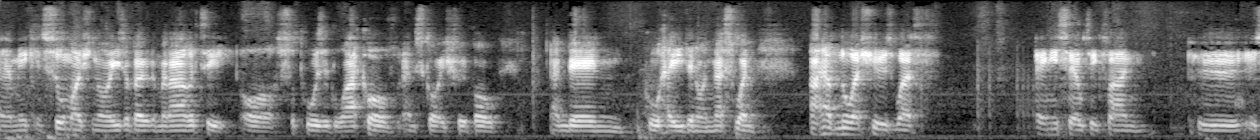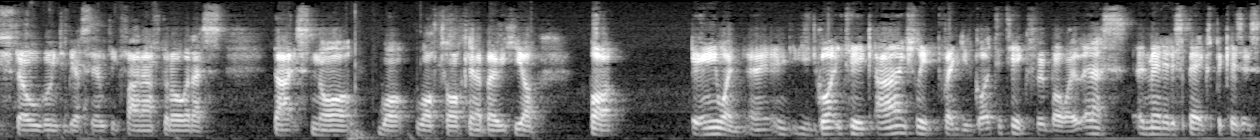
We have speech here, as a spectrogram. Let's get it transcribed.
uh, making so much noise about the morality or supposed lack of in Scottish football, and then go hiding on this one. I have no issues with any Celtic fan who is still going to be a Celtic fan after all of this. That's not what we're talking about here. But anyone. Uh, you've got to take. I actually think you've got to take football out of this in many respects because it's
